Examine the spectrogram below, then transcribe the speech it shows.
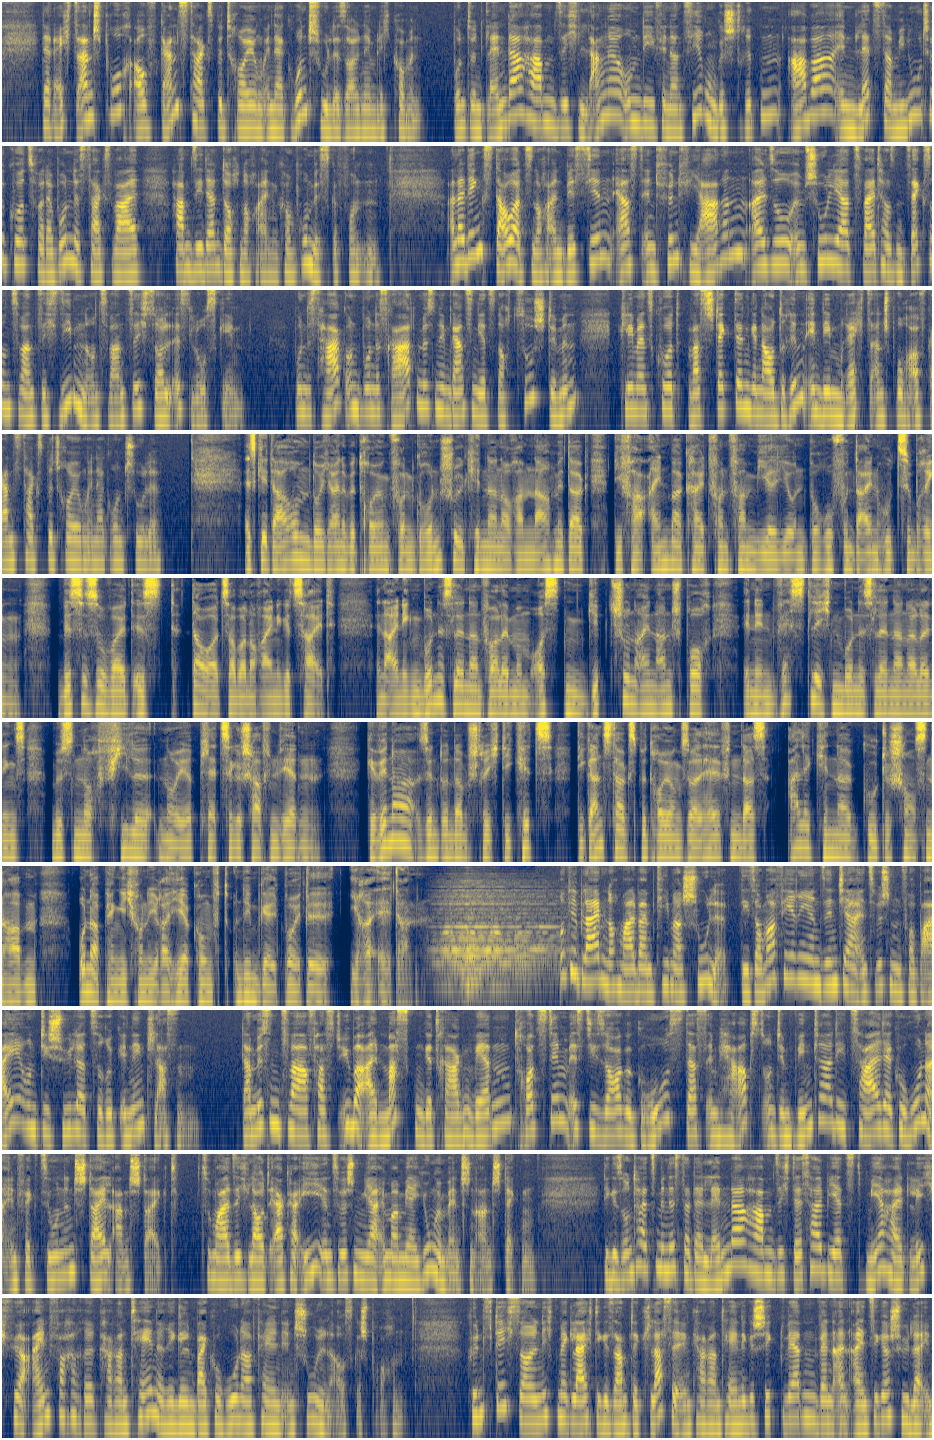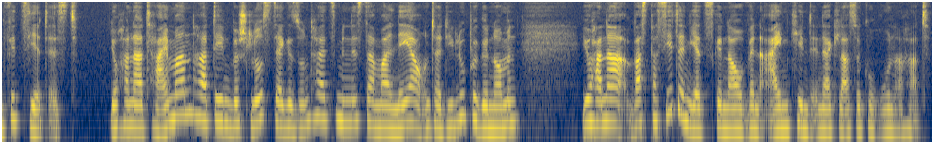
Der Rechtsanspruch auf Ganztagsbetreuung in der Grundschule soll nämlich kommen. Bund und Länder haben sich lange um die Finanzierung gestritten, aber in letzter Minute kurz vor der Bundestagswahl haben sie dann doch noch einen Kompromiss gefunden. Allerdings dauert es noch ein bisschen. Erst in fünf Jahren, also im Schuljahr 2026-27, soll es losgehen. Bundestag und Bundesrat müssen dem Ganzen jetzt noch zustimmen. Clemens Kurt, was steckt denn genau drin in dem Rechtsanspruch auf Ganztagsbetreuung in der Grundschule? Es geht darum, durch eine Betreuung von Grundschulkindern auch am Nachmittag die Vereinbarkeit von Familie und Beruf unter einen Hut zu bringen. Bis es soweit ist, dauert es aber noch einige Zeit. In einigen Bundesländern, vor allem im Osten, gibt schon einen Anspruch. In den westlichen Bundesländern allerdings müssen noch viele neue Plätze geschaffen werden. Gewinner sind unterm Strich die Kids. Die Ganztagsbetreuung soll helfen, dass alle Kinder gute Chancen haben, unabhängig von ihrer Herkunft und dem Geldbeutel ihrer Eltern. Und wir bleiben nochmal beim Thema Schule. Die Sommerferien sind ja inzwischen vorbei und die Schüler zurück in den Klassen. Da müssen zwar fast überall Masken getragen werden, trotzdem ist die Sorge groß, dass im Herbst und im Winter die Zahl der Corona-Infektionen steil ansteigt. Zumal sich laut RKI inzwischen ja immer mehr junge Menschen anstecken. Die Gesundheitsminister der Länder haben sich deshalb jetzt mehrheitlich für einfachere Quarantäneregeln bei Corona-Fällen in Schulen ausgesprochen. Künftig soll nicht mehr gleich die gesamte Klasse in Quarantäne geschickt werden, wenn ein einziger Schüler infiziert ist. Johanna Theimann hat den Beschluss der Gesundheitsminister mal näher unter die Lupe genommen. Johanna, was passiert denn jetzt genau, wenn ein Kind in der Klasse Corona hat?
